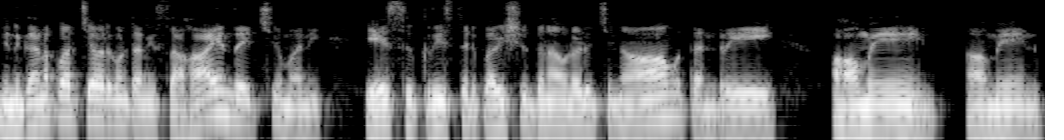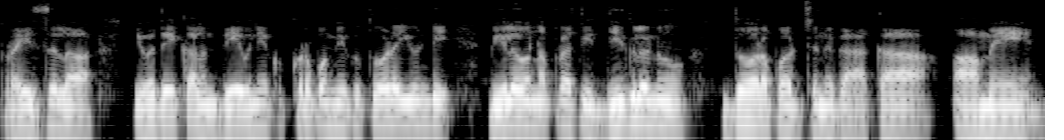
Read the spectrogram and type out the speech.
నేను గణపరిచే వరకు ఉంటానికి సహాయం దయచేయమని ఏసు క్రీస్తుడి పరిశుద్ధ నామలు అడుగుచున్నాము తండ్రి. ఆమెన్. ఆమెన్. ప్రైజుల యువదయకాలం దేవుని యొక్క కృప మీకు తోడయుండి మీలో ఉన్న ప్రతి దిగులను దూరపరచునుగాక. ఆమెన్.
